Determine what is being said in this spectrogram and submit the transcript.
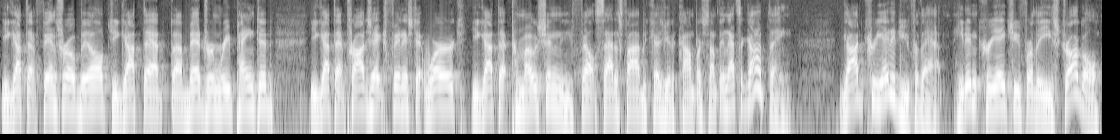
You got that fence row built, you got that uh, bedroom repainted, you got that project finished at work, you got that promotion, you felt satisfied because you'd accomplished something. That's a God thing. God created you for that. He didn't create you for the struggle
